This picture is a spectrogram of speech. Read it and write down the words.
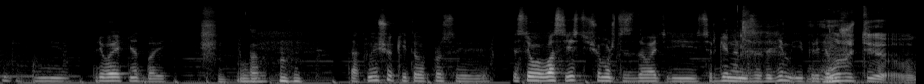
Тут Не прибавить, не отбавить. Да. Так, ну еще какие-то вопросы. Если у вас есть, еще можете задавать, и Сергею, наверное, зададим, и перейдем. Можете, э,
